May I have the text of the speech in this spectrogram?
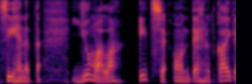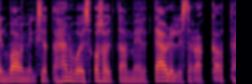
Siihen, että Jumala itse on tehnyt kaiken valmiiksi, jotta hän voisi osoittaa meille täydellistä rakkautta.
